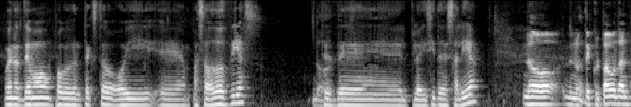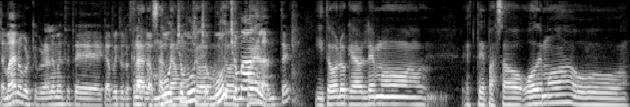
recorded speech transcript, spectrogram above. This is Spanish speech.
Bueno, demos un poco de contexto. Hoy eh, han pasado dos días Dos. desde el plebiscito de salida. No, nos disculpamos de antemano porque probablemente este capítulo Claro, salga salga mucho, mucho- mucho, mucho mucho más después. adelante. Y todo lo que hablemos esté pasado o de moda o...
